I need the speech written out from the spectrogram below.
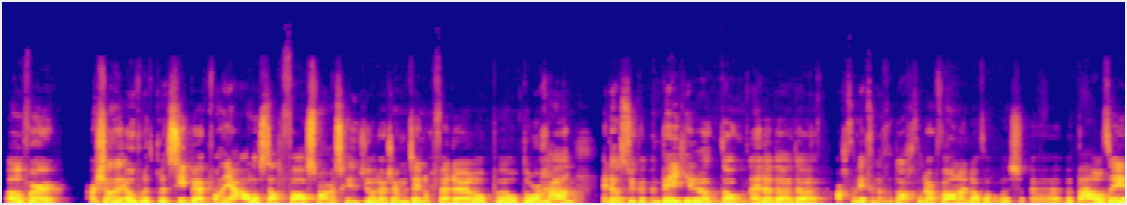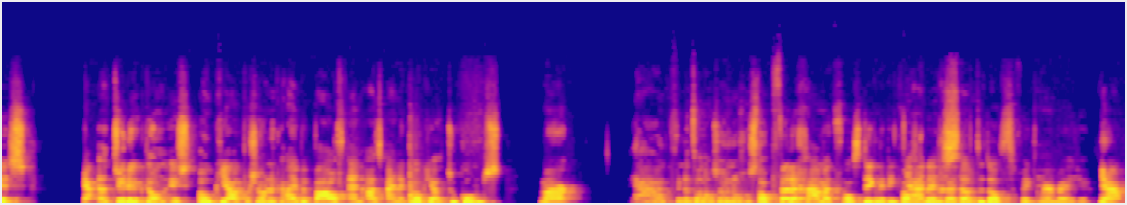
over, als je dan het over het principe hebt van ja, alles staat vast, maar misschien zullen we daar zo meteen nog verder op, eh, op doorgaan. En dat is natuurlijk een beetje dat dan, hè, de, de, de achterliggende gedachte daarvan, hè, dat alles eh, bepaald is. Ja, natuurlijk, dan is ook jouw persoonlijkheid bepaald en uiteindelijk ook jouw toekomst. Maar ja, ik vind dat dan nog zo nog een stap verder gaan met als dingen die vast Ja, dat. Dat, dat, vind ik meer een beetje. Ja. Ja.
